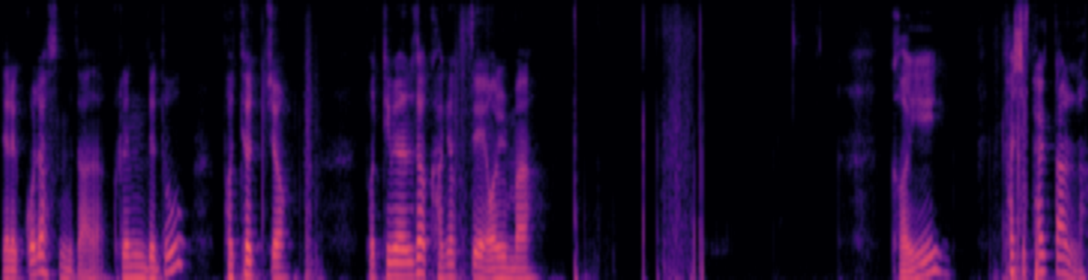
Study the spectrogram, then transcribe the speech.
내려 꽂았습니다. 그랬는데도 버텼죠. 버티면서 가격대 얼마? 거의 88달러.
